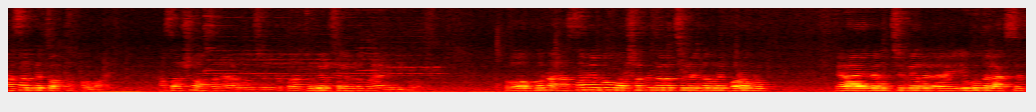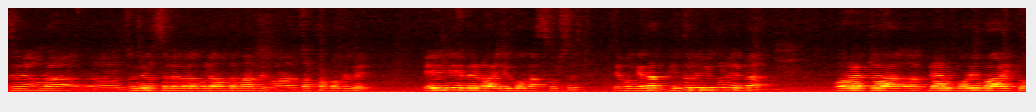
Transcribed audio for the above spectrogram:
হাসানকে চর্থা প্রমায় হাসান সহ হাসান এরা বলছিল যে তোরা জুনিয়র ছেলেগুলো করে কি করো। তো ওখানে হাসান এবং ওর সাথে যারা ছিল এটা অনেক বড় গ্রুপ এরা এদের হচ্ছে ইগোতে লাগছে যে আমরা জুনিয়র ছেলেবেলা বলে আমাদের মারবে বা চট্টাপট দেবে। এই নিয়ে এদের একটা ইগো কাজ করছে এবং এরা ভিতরে ভিতরে এটা বড় একটা প্ল্যান করে বা একটু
